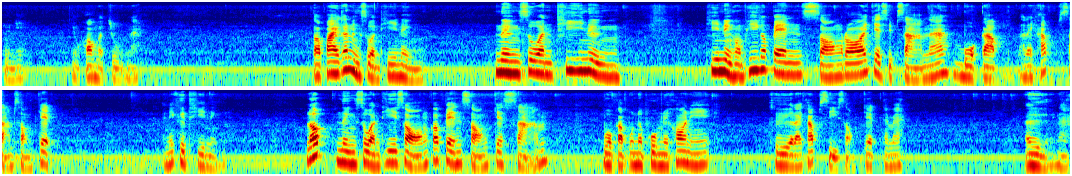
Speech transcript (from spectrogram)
ตัวนี้เกี่ยวข้องกับจูลนะ ต่อไปก็1ส่วน t 1 1ส่วน t 1 t 1ของพี่ก็เป็น273นะ บวกกับอะไรครับ327อันนี้คือ t 1 ลบ 1 ส่วน t 2ก็เป็น 273 บวกกับอุณหภูมิในข้อนี้ คืออะไรครับ 427 ใช่ไหมเออนะ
